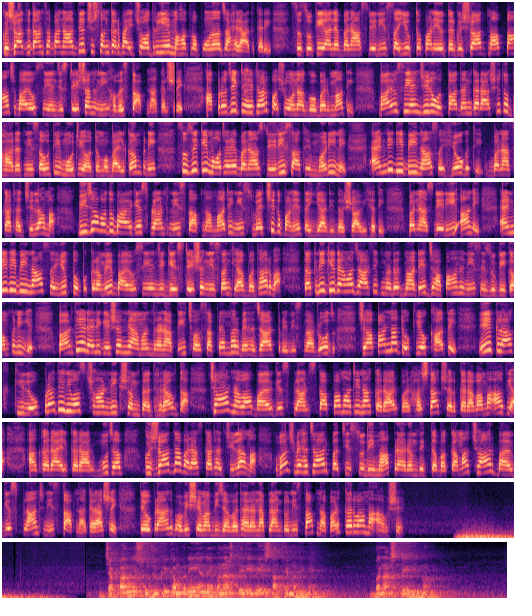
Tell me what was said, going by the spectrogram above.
ગુજરાત વિધાનસભાના અધ્યક્ષ શંકરભાઈ ચૌધરીએ મહત્વપૂર્ણ જાહેરાત કરી. સુઝુકી અને બનાસ ડેરી સંયુક્તપણે ઉત્તર ગુજરાતમાં પાંચ બાયો સીએનજી સ્ટેશનની હવે સ્થાપના કરશે. આ પ્રોજેક્ટ હેઠળ પશુઓના ગોબરમાંથી બાયો સીએનજીનું ઉત્પાદન કરાશે તો ભારતની સૌથી મોટી ઓટોમોબાઈલ કંપની સુઝુકી મોટરે બનાસ ડેરી સાથે મળીને એનડીડીબીના સહયોગથી બનાસકાંઠા જિલ્લામાં બીજા વધુ બાયોગેસ પ્લાન્ટની સ્થાપના માટેની સ્વૈચ્છિકપણે તૈયારી દર્શાવી હતી. બનાસ ડેરી અને એનડીડીબીના સંયુક્ત ઉપક્રમે બાયો સીએનજી ગેસ સ્ટેશનની સંખ્યા વધારવા, તકનીકી તેમજ આર્થિક મદદ માટે જાપાનની સિઝુકી કંપનીએ ભારતીય ડેલિગેશનને આમંત્રણ આપી છ સપ્ટેમ્બર બે હજાર ત્રેવીસના રોજ જાપાનના ટોકિયો ખાતે એક લાખ કિલો પ્રતિ દિવસ છાણની ક્ષમતા ધરાવતા ચાર નવા બાયોગેસ પ્લાન્ટ સ્થાપવા માટેના કરાર પર હસ્તાક્ષર કરાવવામાં આવ્યા. આ કરાયેલ કરાર મુજબ ગુજરાતના બનાસકાંઠા જિલ્લામાં વર્ષ બે હજાર પચીસ સુધીમાં પ્રારંભિક તબક્કામાં ચાર બાયોગેસ પ્લાન્ટની સ્થાપના કરાશે. તે ઉપરાંત ભવિષ્યમાં બીજા વધારાના પ્લાન્ટોની સ્થાપના પણ કરવામાં આવશે. જપાનની સુઝુકી કંપની અને બનાસ ડેરી બે સાથે મળીને બનાસ ડેરીમાં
